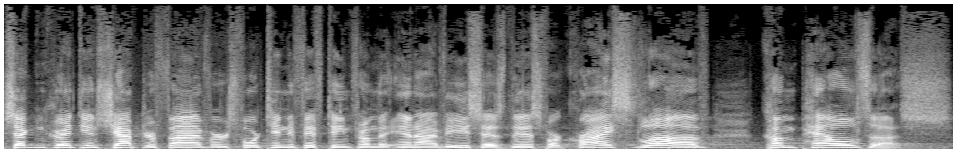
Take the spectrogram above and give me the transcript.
2 Corinthians chapter 5 verse 14 to 15 from the NIV says this for Christ's love compels us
